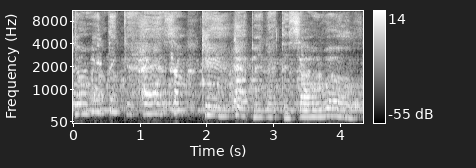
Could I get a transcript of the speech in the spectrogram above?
Don't think it has or can't happen at this hour.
